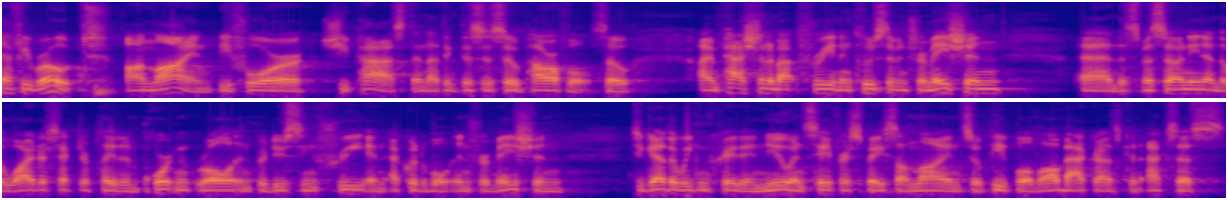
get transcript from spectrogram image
Effie wrote online before she passed, and I think this is so powerful. So I'm passionate about free and inclusive information, and the Smithsonian and the wider sector played an important role in producing free and equitable information. Together, we can create a new and safer space online so people of all backgrounds can access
